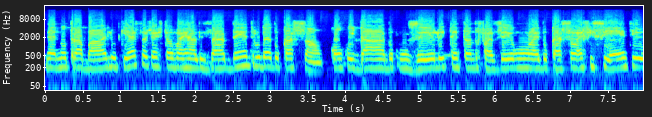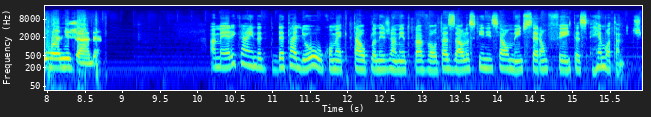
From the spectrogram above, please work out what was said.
né, no trabalho que essa gestão vai realizar dentro da educação, com cuidado, com zelo e tentando fazer uma educação eficiente e humanizada. A América ainda detalhou como é que está o planejamento para a volta às aulas que inicialmente serão feitas remotamente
